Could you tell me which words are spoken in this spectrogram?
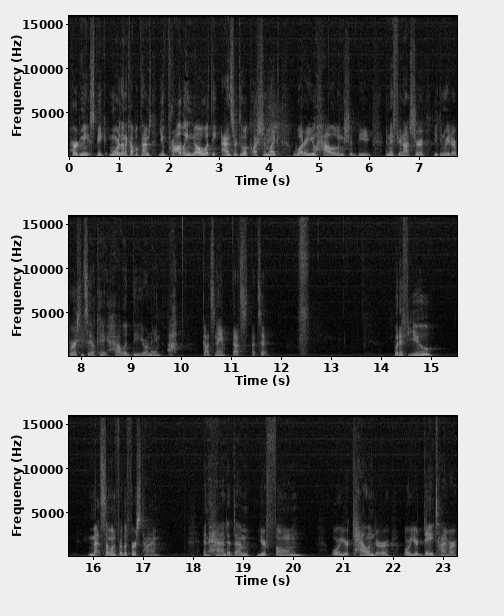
heard me speak more than a couple times, you probably know what the answer to a question like, What are you hallowing should be. And if you're not sure, you can read our verse and say, Okay, hallowed be your name. Ah, God's name. That's, that's it. But if you met someone for the first time and handed them your phone or your calendar or your day timer,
